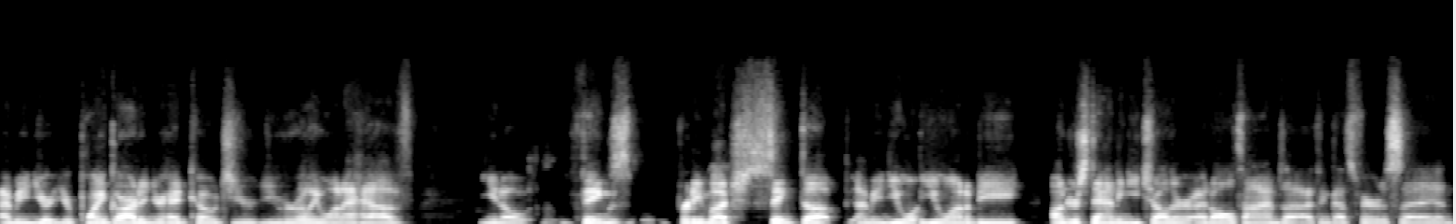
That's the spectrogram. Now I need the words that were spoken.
I mean, your your point guard and your head coach, you you really want to have, you know, things pretty much synced up. I mean, you want you want to be understanding each other at all times. I, I think that's fair to say. And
